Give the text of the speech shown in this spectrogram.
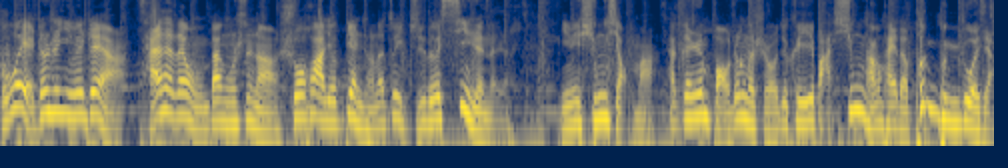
不过也正是因为这样，彩彩在我们办公室呢，说话就变成了最值得信任的人。因为胸小嘛，他跟人保证的时候就可以把胸膛拍得砰砰作响，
